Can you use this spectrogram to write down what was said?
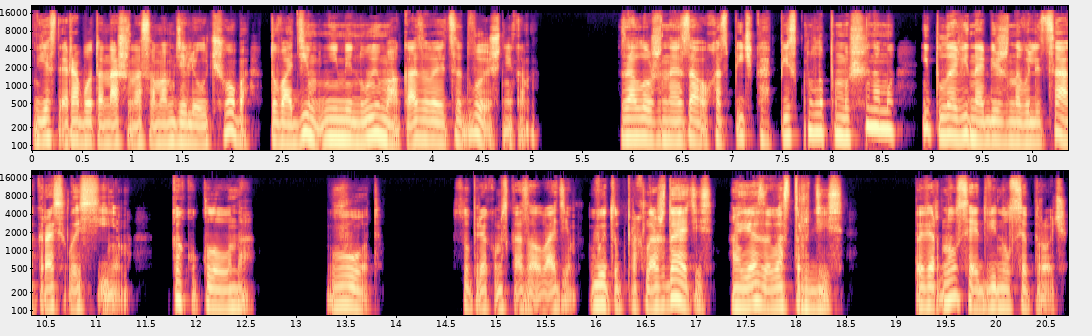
Если работа наша на самом деле учеба, то Вадим неминуемо оказывается двоечником. Заложенная за ухо спичка пискнула по-мышиному, и половина обиженного лица окрасилась синим, как у клоуна. «Вот», — с упреком сказал Вадим, — «вы тут прохлаждаетесь, а я за вас трудись» повернулся и двинулся прочь.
